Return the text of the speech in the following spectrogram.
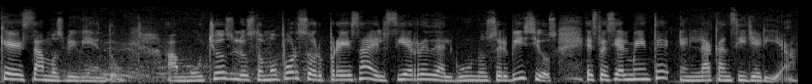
que estamos viviendo. A muchos los tomó por sorpresa el cierre de algunos servicios, especialmente en la Cancillería.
